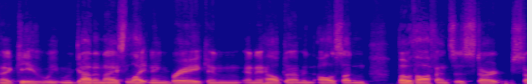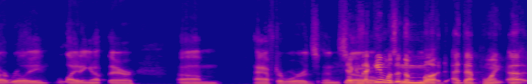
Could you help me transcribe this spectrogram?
uh, key. We we got a nice lightning break, and and it helped. I mean, all of a sudden, both offenses start start really lighting up there um, afterwards. And so, yeah, because that game was in the mud at that point. Uh,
